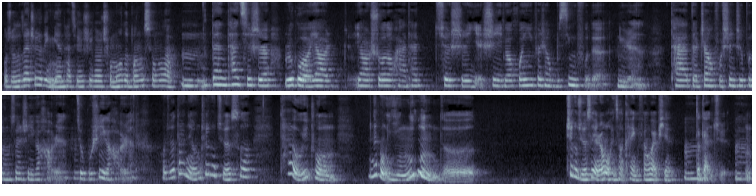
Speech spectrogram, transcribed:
我觉得在这个里面，她其实是一个沉默的帮凶啦。嗯，但她其实如果要要说的话，她确实也是一个婚姻非常不幸福的女人。她的丈夫甚至不能算是一个好人，就不是一个好人。我觉得大娘这个角色，她有一种那种隐隐的，这个角色也让我很想看一个番外篇的感觉。嗯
